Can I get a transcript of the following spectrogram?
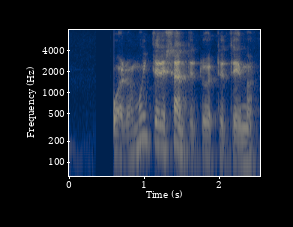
Bueno, muy interesante todo este tema.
